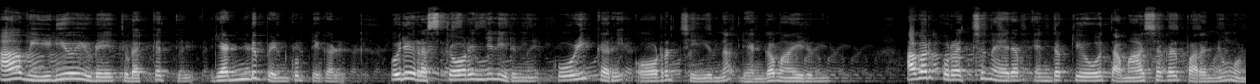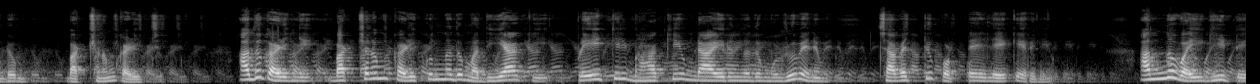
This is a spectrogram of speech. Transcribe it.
ആ വീഡിയോയുടെ തുടക്കത്തിൽ രണ്ട് പെൺകുട്ടികൾ ഒരു റെസ്റ്റോറന്റിൽ ഇരുന്ന് കോഴിക്കറി ഓർഡർ ചെയ്യുന്ന രംഗമായിരുന്നു. അവർ കുറച്ചു നേരം എന്തൊക്കെയോ തമാശകൾ പറഞ്ഞുകൊണ്ടും ഭക്ഷണം കഴിച്ചു. അത് കഴിഞ്ഞ് ഭക്ഷണം കഴിക്കുന്നത് മതിയാക്കി പ്ലേറ്റിൽ ബാക്കിയുണ്ടായിരുന്നത് മുഴുവനും ചവറ്റു കൊട്ടയിലേക്ക് എറിഞ്ഞു. അന്ന് വൈകിട്ട്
